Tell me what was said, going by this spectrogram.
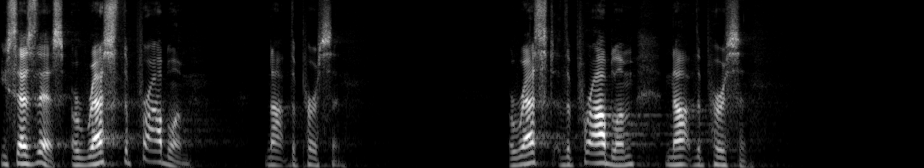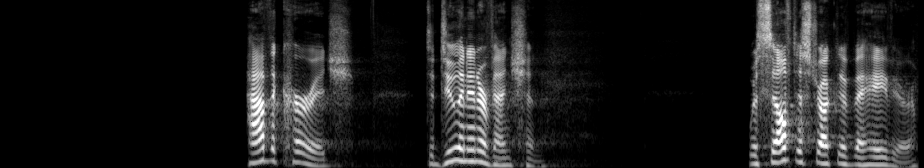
He says this arrest the problem, not the person. Arrest the problem, not the person. Have the courage to do an intervention with self destructive behavior.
